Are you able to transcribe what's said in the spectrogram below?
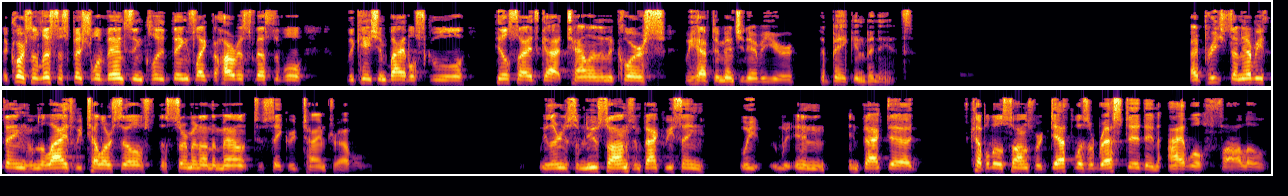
Of course, the list of special events include things like the Harvest Festival, Vacation Bible School, Hillside's Got Talent, and of course, we have to mention every year the Bacon Bonanza. I preached on everything from the lies we tell ourselves to the Sermon on the Mount to sacred time travel. We learned some new songs. In fact, we sang, we, in, in fact, uh, a couple of those songs where death was arrested and I will follow.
